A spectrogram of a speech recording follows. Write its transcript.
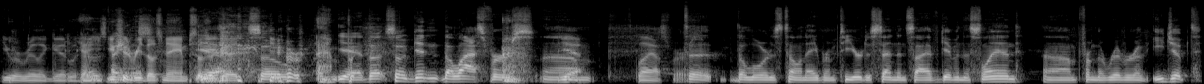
you were really good with Yeah, those. you should read those names. Those yeah. are good. So yeah, the, so getting the last verse. Um, Yeah, last verse. to the Lord is telling Abram, To your descendants I have given this land, um, from the river of Egypt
